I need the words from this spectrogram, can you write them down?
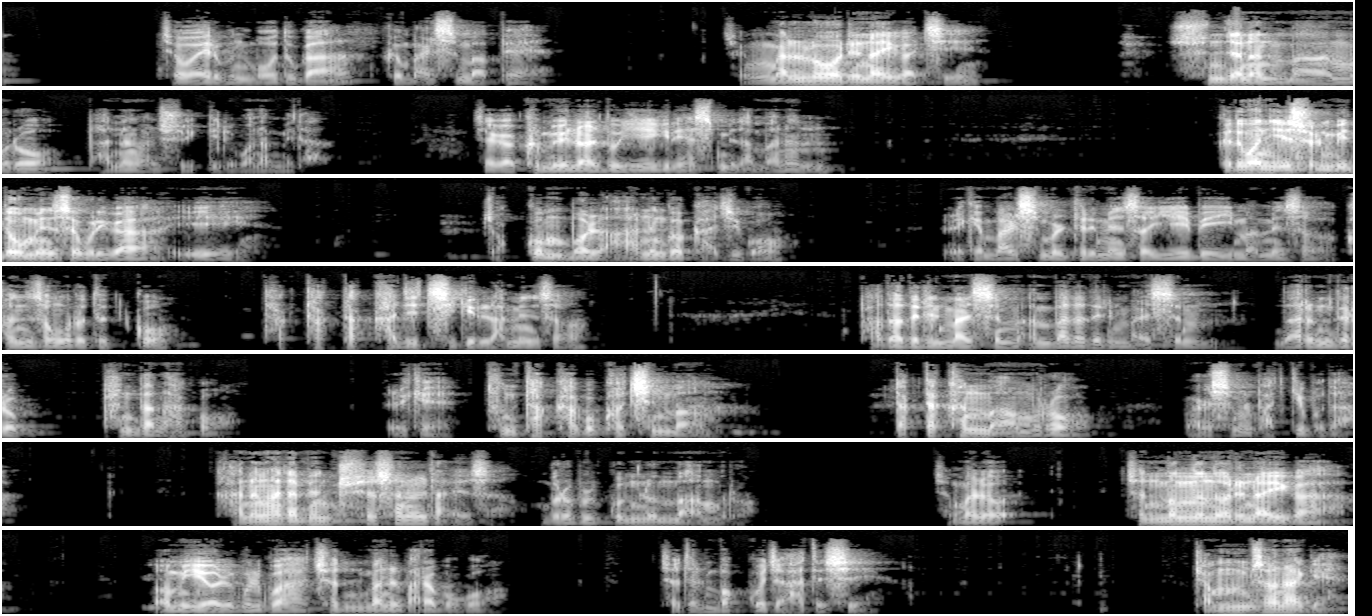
저와 여러분 모두가 그 말씀 앞에 정말로 어린아이 같이 순전한 마음으로 반응할 수 있기를 원합니다. 제가 금요일 날도 이 얘기를 했습니다만은 그동안 예수를 믿어오면서 우리가 이 조금 뭘 아는 것 가지고 이렇게 말씀을 들으면서 예배에 임하면서 건성으로 듣고 탁탁탁 가지치기를 하면서 받아들일 말씀, 안 받아들일 말씀, 나름대로 판단하고 이렇게 둔탁하고 거친 마음, 딱딱한 마음으로 말씀을 받기보다 가능하다면 최선을 다해서 무릎을 꿇는 마음으로 정말로 젖 먹는 어린아이가 어미의 얼굴과 젖만을 바라보고 젖을 먹고자 하듯이 겸손하게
